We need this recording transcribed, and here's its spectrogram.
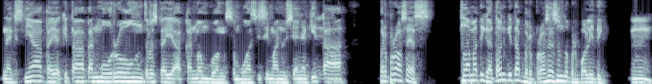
nextnya kayak kita akan murung, terus kayak akan membuang semua sisi manusianya kita. Berproses. Selama tiga tahun kita berproses untuk berpolitik. Hmm.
